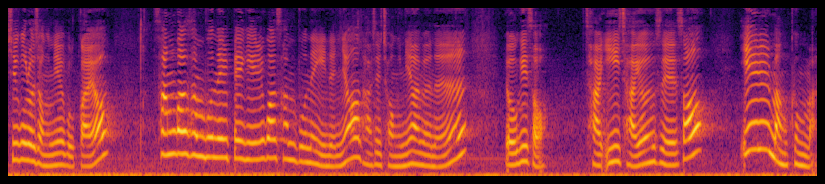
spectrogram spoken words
식으로 정리해 볼까요? 3과 3분의 1 빼기 1과 3분의 2는요. 다시 정리하면은 여기서 자, 이 자연수에서 1만큼만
